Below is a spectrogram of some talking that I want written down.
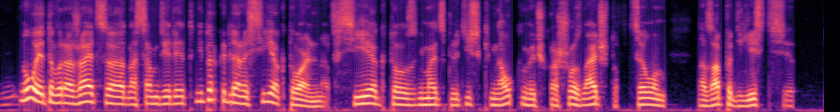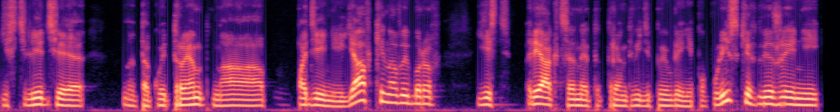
Ну, это выражается, на самом деле, это не только для России актуально. Все, кто занимается политическими науками, очень хорошо знают, что в целом на Западе есть десятилетие э, такой тренд на падение явки на выборах, есть реакция на этот тренд в виде появления популистских движений.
